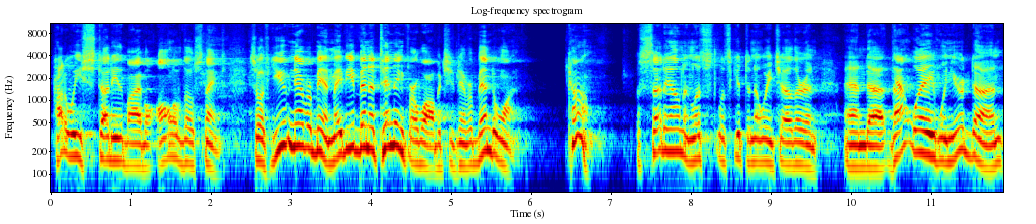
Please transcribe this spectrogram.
how do we study the Bible? All of those things. So if you've never been, maybe you've been attending for a while, but you've never been to one, come. Let's sit down and let's, let's get to know each other. And, and uh, that way, when you're done,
